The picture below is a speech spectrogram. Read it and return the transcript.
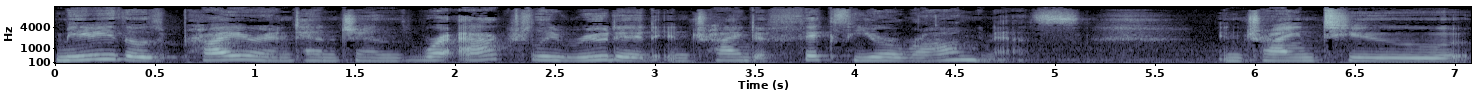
Maybe those prior intentions were actually rooted in trying to fix your wrongness, in trying to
